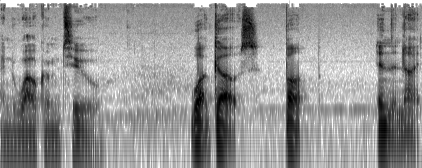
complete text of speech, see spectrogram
and welcome to What goes bump in the night?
